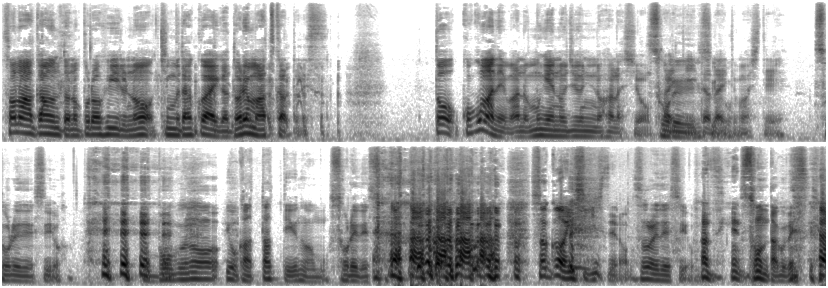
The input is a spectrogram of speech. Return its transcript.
そのアカウントのプロフィールのキムタク愛がどれも熱かったです。とここまであの無限の住人の話を書いていただいてまして。それですよ。僕の良かったっていうのはもうそれです。よ そこを意識しての。それですよ。発言。忖度ですよ。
